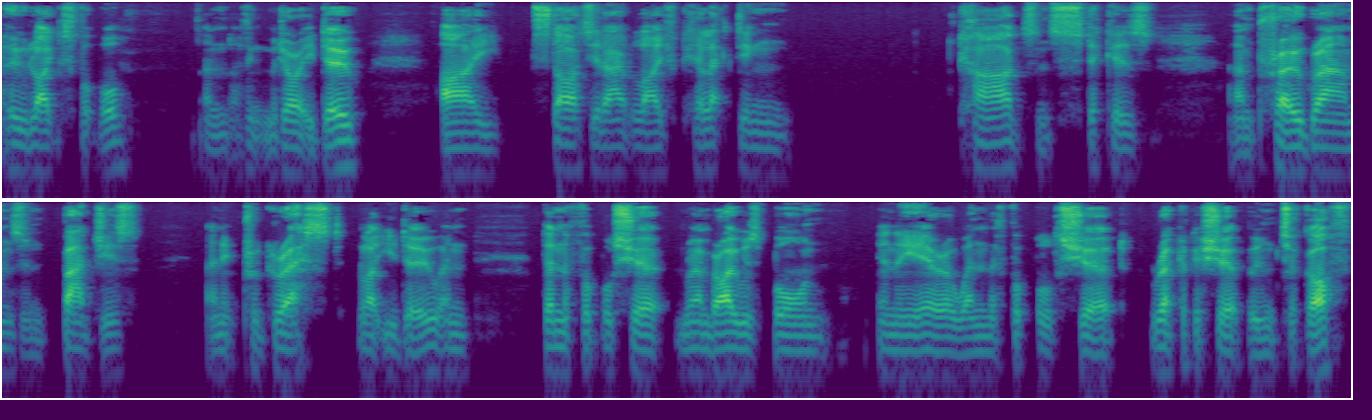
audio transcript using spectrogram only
who likes football, and I think the majority do, I started out life collecting cards and stickers and programs and badges, and it progressed like you do. And then the football shirt. Remember, I was born in the era when the football shirt replica shirt boom took off.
